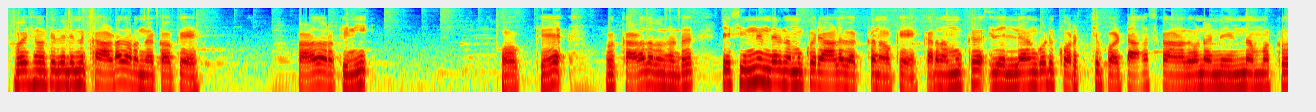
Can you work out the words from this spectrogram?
അപ്പോൾ നമുക്ക് എന്തായാലും ഇന്ന് കട തുറന്നേക്കാം ഓക്കെ കട തുറക്കിനി ഓക്കെ കട തുറന്നിട്ടുണ്ട്. ഏസ് ഇന്ന് എന്തായാലും നമുക്ക് ഒരാളെ വെക്കണം ഓക്കെ കാരണം നമുക്ക് ഇതെല്ലാം കൂടി കുറച്ച് ടാസ്ക് ആണ്. അതുകൊണ്ട് തന്നെ ഇന്ന് നമുക്ക്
